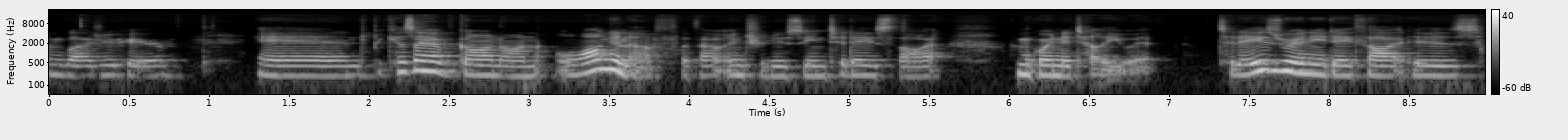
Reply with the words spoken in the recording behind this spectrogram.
I'm glad you're here. And because I have gone on long enough without introducing today's thought, I'm going to tell you it. Today's rainy day thought is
